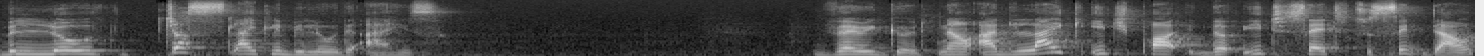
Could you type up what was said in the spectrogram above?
below, just slightly below the eyes. Very good. Now I'd like each part, the, each set to sit down,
